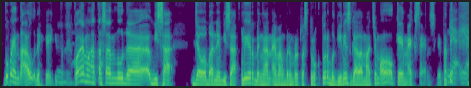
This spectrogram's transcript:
Gue pengen tahu deh kayak gitu. Mhm. Kalau emang atasan lu udah bisa jawabannya bisa clear dengan emang benar-benar terstruktur begini segala macam, oh oke make sense gitu. Tapi Iya, iya,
